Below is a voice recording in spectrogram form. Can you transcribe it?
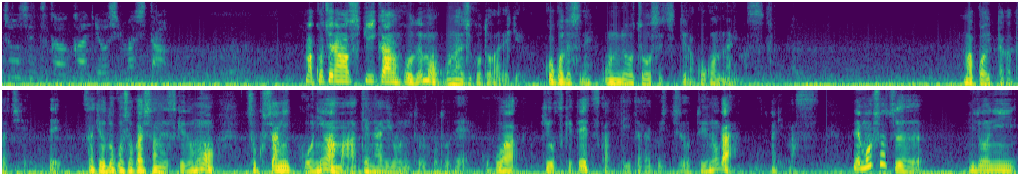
調節が完了しました。まあ、こちらのスピーカーの方でも同じことができる。ここですね。音量調節っていうのはここになります。まあ、こういった形で。で、先ほどご紹介したんですけども、直射日光にはまあ当てないようにということで、ここは気をつけて使っていただく必要というのがあります。で、もう一つ、非常に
